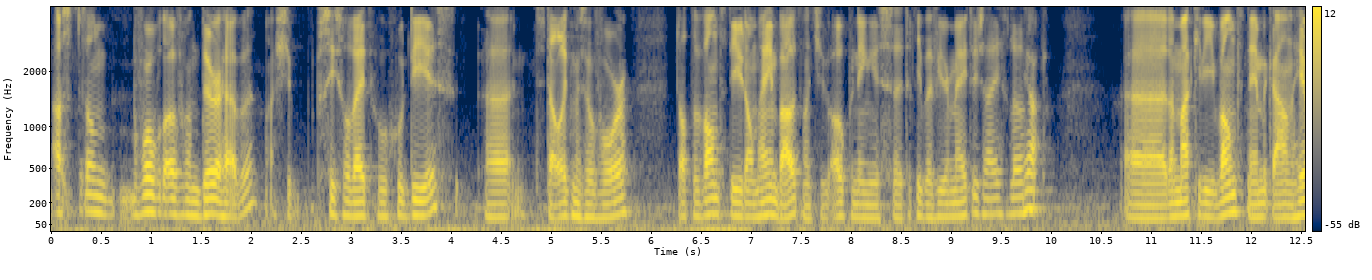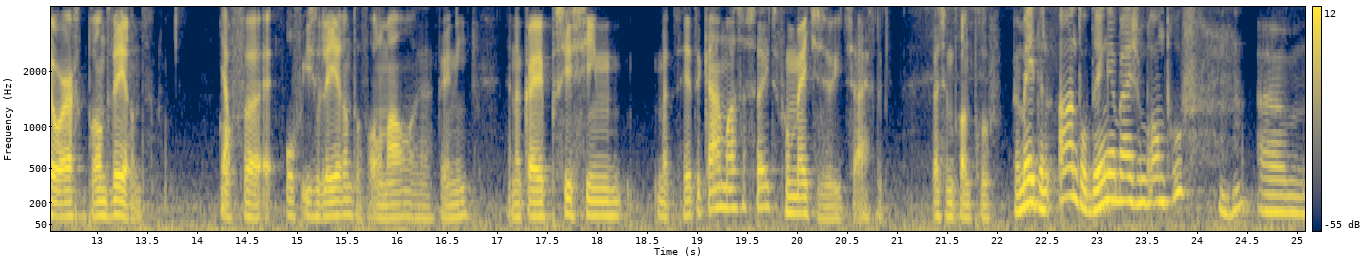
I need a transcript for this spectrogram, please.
als we het dan bijvoorbeeld over een deur hebben, als je precies wil weten hoe goed die is, eh, stel ik me zo voor dat de wand die je er omheen bouwt, want je opening is eh 3 bij 4 meter, zei je geloof Ja. ik. Eh, dan maak je die wand, neem ik aan, heel erg brandwerend. Ja. Of, eh, of isolerend, of allemaal, eh, ik weet niet. En dan kan je precies zien met hittecamera's of zoiets, of hoe meet je zoiets eigenlijk bij zo'n brandproef? We meten een aantal dingen bij zo'n brandproef. Ehm,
